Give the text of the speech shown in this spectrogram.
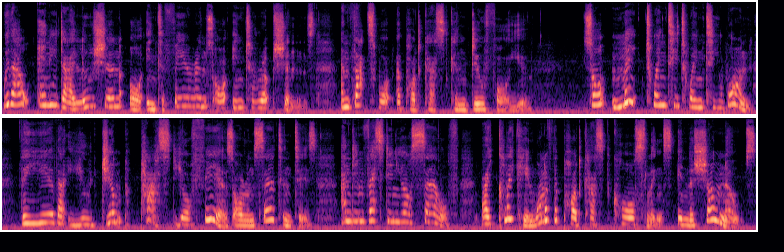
without any dilution or interference or interruptions. And that's what a podcast can do for you. So make 2021 the year that you jump past your fears or uncertainties and invest in yourself by clicking one of the podcast course links in the show notes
